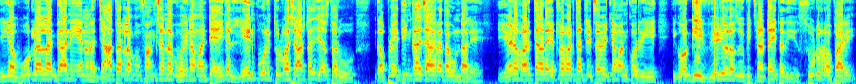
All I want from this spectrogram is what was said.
ఇక ఊర్లలోకి కానీ ఏమైనా జాతరలకు ఫంక్షన్లకు పోయినామంటే ఇక లేనిపోని తుల్వ శాస్త్రాలు చేస్తారు. గప్పుడైతే ఇంకా జాగ్రత్తగా ఉండాలి. ఏడ పడితే ఆడ ఎట్లా పడితే అట్లా ఇట్లా పెట్టినాం అనుకోర్రి. ఇగో ఈ వీడియోలో చూపించినట్టు అవుతుంది చూడు రూపారి.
